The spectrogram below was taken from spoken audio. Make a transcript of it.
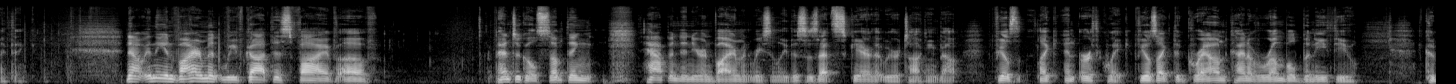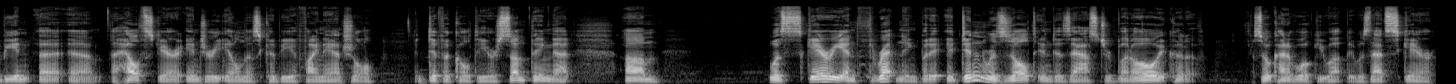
I think. Now, in the environment, we've got this five of Pentacles. Something happened in your environment recently. This is that scare that we were talking about. It feels like an earthquake. It feels like the ground kind of rumbled beneath you. It could be an, uh, a health scare, injury, illness. Could be a financial difficulty or something that um, was scary and threatening, but it, it didn't result in disaster, but oh, it could have. So it kind of woke you up. It was that scare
